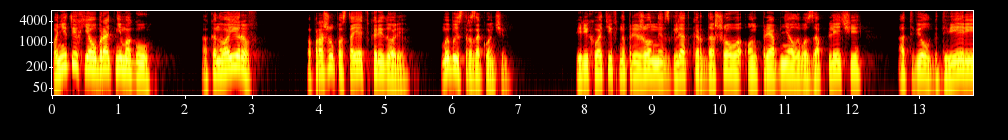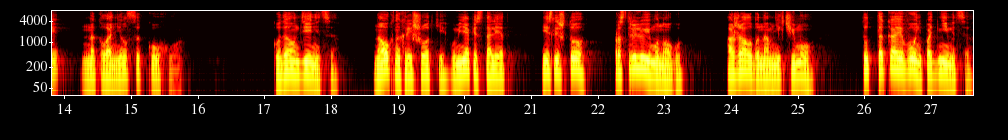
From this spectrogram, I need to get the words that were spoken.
Понятых я убрать не могу. А конвоиров попрошу постоять в коридоре. Мы быстро закончим. Перехватив напряженный взгляд Кардашова, он приобнял его за плечи, отвел к двери, наклонился к уху. Куда он денется? На окнах решетки, у меня пистолет. Если что, прострелю ему ногу. А жалобы нам ни к чему. Тут такая вонь поднимется.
